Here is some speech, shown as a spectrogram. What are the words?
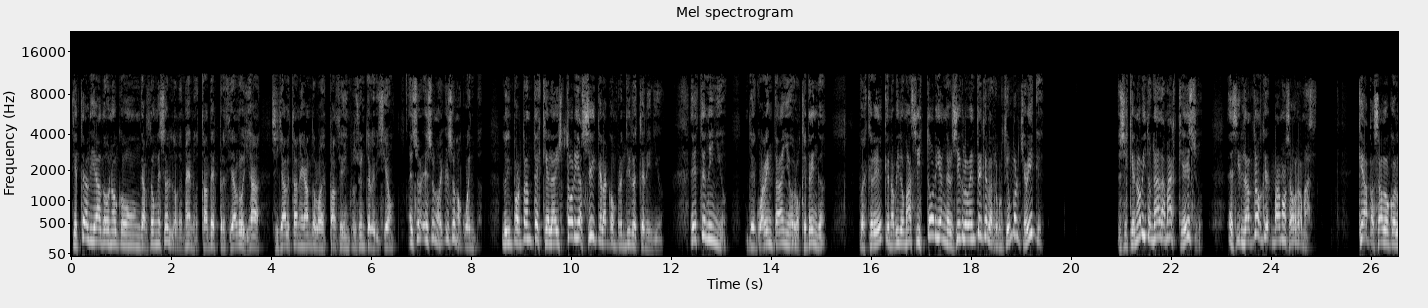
que esté aliado o no con Garzón, eso es lo de menos. Está despreciado ya, si ya le está negando los espacios, incluso en televisión. Eso, eso, no, eso no cuenta. Lo importante es que la historia sí que la ha comprendido este niño. Este niño de 40 años, los que tenga, pues cree que no ha habido más historia en el siglo XX que la revolución bolchevique. Es decir, que no ha habido nada más que eso. Es decir, las dos que vamos ahora más. ¿Qué ha pasado con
